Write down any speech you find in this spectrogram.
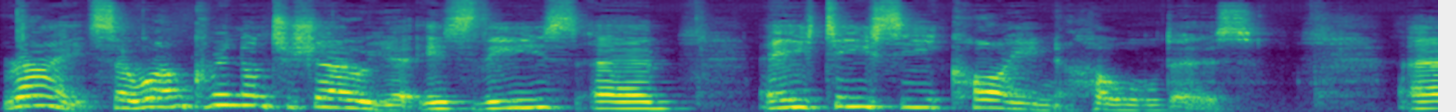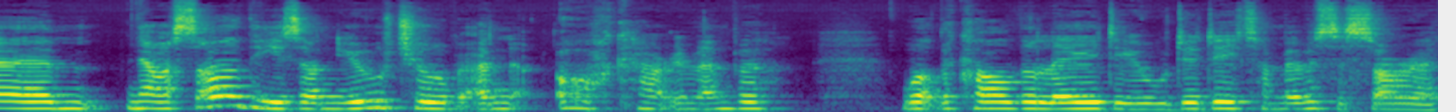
Right, so what I'm coming on to show you is these um, ATC coin holders. Um, now I saw these on YouTube and oh I can't remember what they call the lady who did it. I'm ever so sorry.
